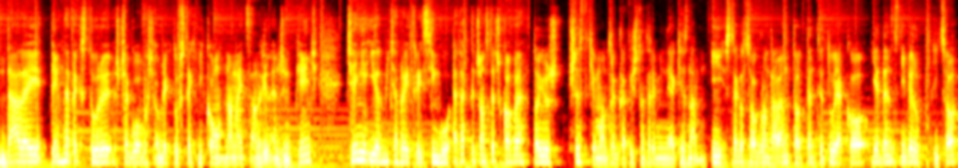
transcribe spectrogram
dalej piękne tekstury, szczegółowość obiektów z techniką Nanites Unreal Engine 5, cienie i odbicia w ray tracingu, efekty cząsteczkowe, to już wszystkie mądre graficzne terminy, jakie znam. I z tego, co oglądałem, to ten tytuł jako jeden z niewielu póki co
